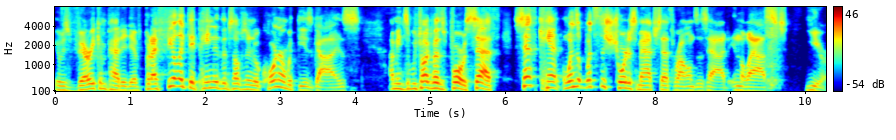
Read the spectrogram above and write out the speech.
It was very competitive, but I feel like they painted themselves into a corner with these guys. I mean, we talked about this before with Seth. Seth can't. When's what's the shortest match Seth Rollins has had in the last year?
